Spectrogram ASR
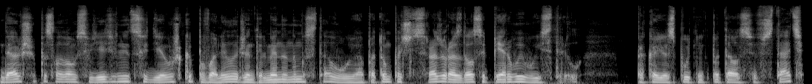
Дальше, по словам свидетельницы, девушка повалила джентльмена на мостовую, а потом почти сразу раздался первый выстрел. Пока ее спутник пытался встать,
